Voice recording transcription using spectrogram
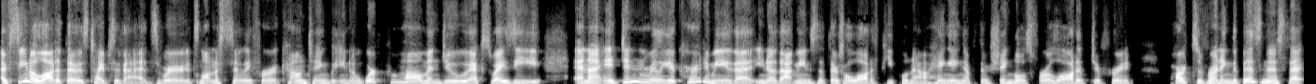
I've seen a lot of those types of ads where it's not necessarily for accounting, but you know, work from home and do X Y Z. And I, it didn't really occur to me that you know that means that there's a lot of people now hanging up their shingles for a lot of different parts of running the business that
